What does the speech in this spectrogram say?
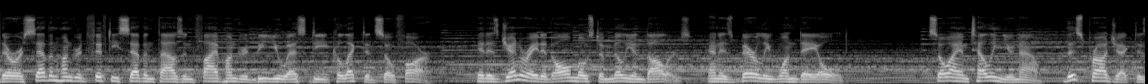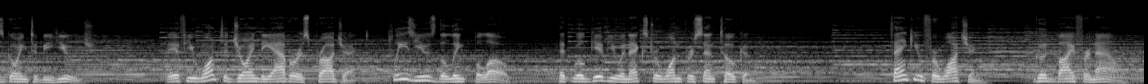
there are 757,500 BUSD collected so far. It has generated almost a million dollars and is barely one day old. So I am telling you now, this project is going to be huge. If you want to join the Avarice project, please use the link below. It will give you an extra 1% token. Thank you for watching. Goodbye for now.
